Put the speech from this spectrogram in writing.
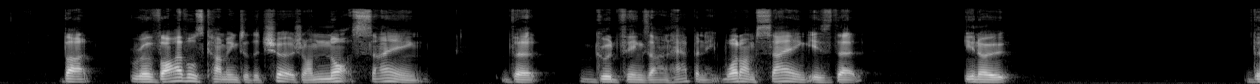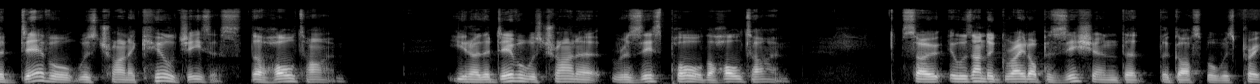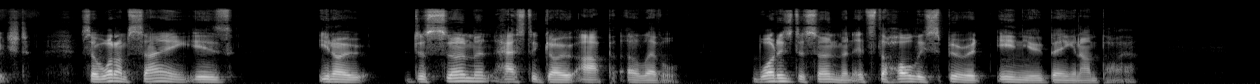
but revival's coming to the church. I'm not saying that good things aren't happening. What I'm saying is that, you know, the devil was trying to kill Jesus the whole time. You know, the devil was trying to resist Paul the whole time. So it was under great opposition that the gospel was preached. So what I'm saying is, you know, discernment has to go up a level. What is discernment? It's the Holy Spirit in you being an umpire.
